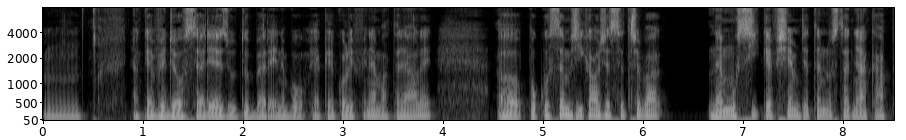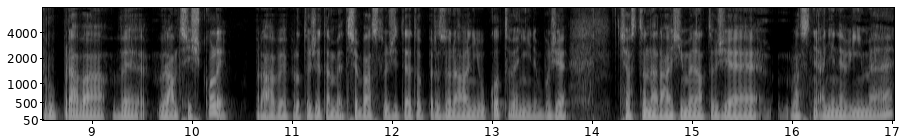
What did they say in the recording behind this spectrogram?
mm, nějaké videosérie z youtubery nebo jakékoliv jiné materiály. Pokud jsem říkal, že se třeba nemusí ke všem dětem dostat nějaká průprava ve, v rámci školy, právě protože tam je třeba složité to personální ukotvení, nebo že často narážíme na to, že vlastně ani nevíme,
